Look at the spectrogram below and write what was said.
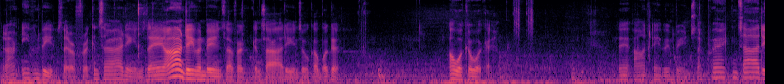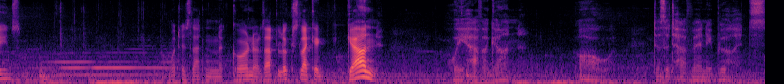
They aren't even beans. They're frickin' sardines. They aren't even beans. They're frickin' sardines. Wicka wicka. Oh, wicka wicka. They aren't even beans. They're frickin' sardines. What is that in the corner? That looks like a gun. We have a gun. Oh, does it have many bullets?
